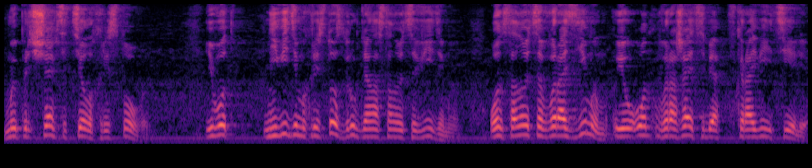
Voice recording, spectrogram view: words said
мы причащаемся телу Христову. И вот невидимый Христос вдруг для нас становится видимым. Он становится выразимым, и он выражает себя в крови и теле.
